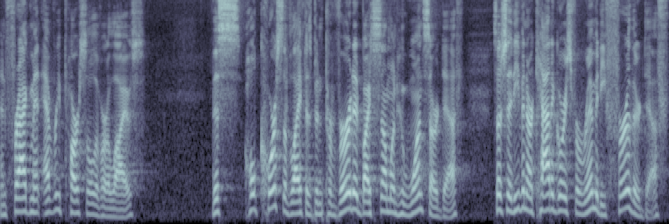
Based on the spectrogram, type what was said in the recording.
and fragment every parcel of our lives. This whole course of life has been perverted by someone who wants our death, such that even our categories for remedy further death.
